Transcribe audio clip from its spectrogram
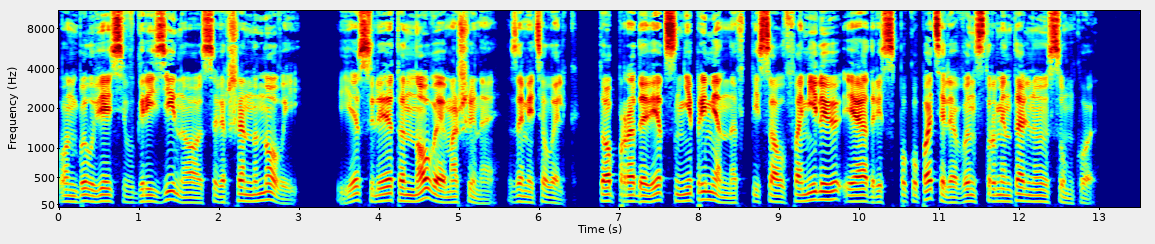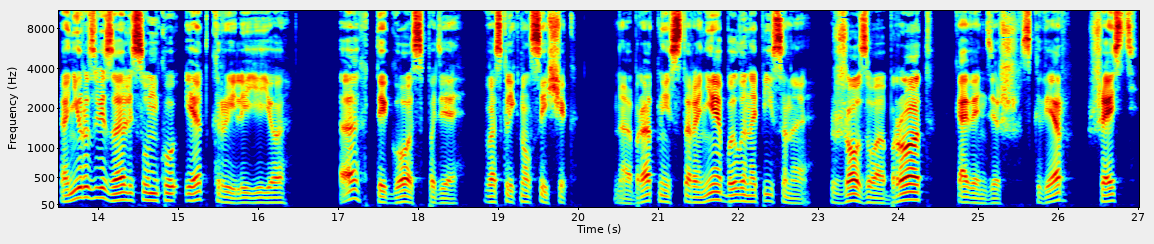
Он был весь в грязи, но совершенно новый. «Если это новая машина», — заметил Эльк, то продавец непременно вписал фамилию и адрес покупателя в инструментальную сумку. Они развязали сумку и открыли ее. «Ах ты, Господи!» — воскликнул сыщик. На обратной стороне было написано «Жозуа Брод, Кавендиш Сквер, 6,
